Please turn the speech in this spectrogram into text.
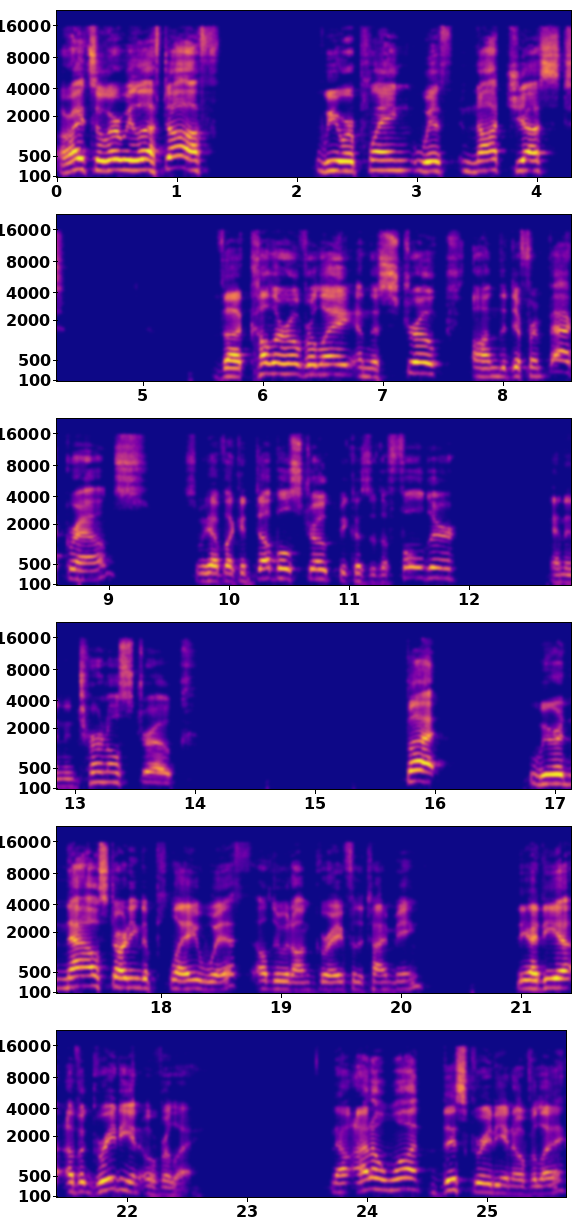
All right, so where we left off, we were playing with not just the color overlay and the stroke on the different backgrounds. So we have like a double stroke because of the folder and an internal stroke. But we're now starting to play with, I'll do it on gray for the time being, the idea of a gradient overlay. Now I don't want this gradient overlay.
